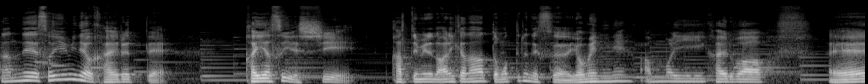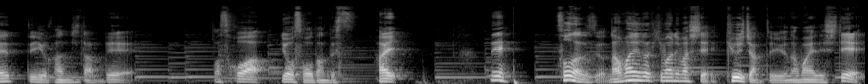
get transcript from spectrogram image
なんで、そういう意味ではカエルって飼いやすいですし、飼ってみるのありかなと思ってるんですけど、嫁にね、あんまりカエルは、えーっていう感じなんで、まあ、そこは要相談です。はい。で、そうなんですよ。名前が決まりまして、Q ちゃんという名前でして、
